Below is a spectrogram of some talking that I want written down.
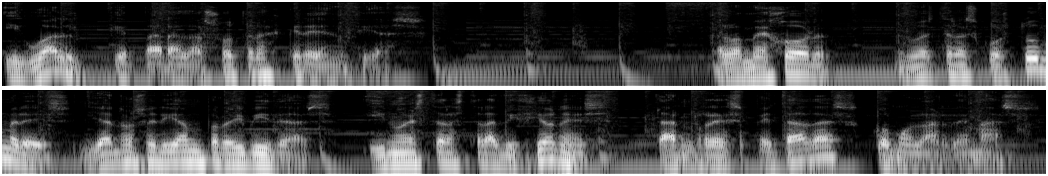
igual que para las otras creencias. A lo mejor nuestras costumbres ya no serían prohibidas y nuestras tradiciones tan respetadas como las demás.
